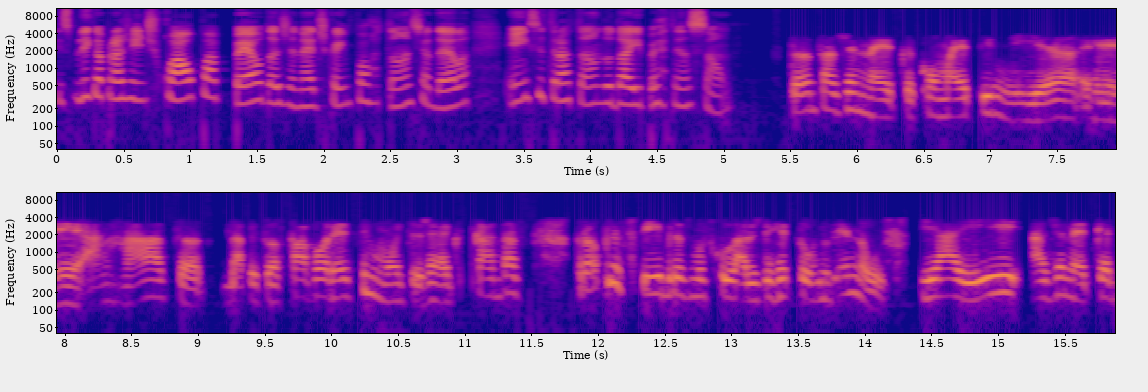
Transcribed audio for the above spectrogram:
Explica pra gente qual o papel da genética, a importância dela em se tratando da hipertensão tanto a genética como a etnia, é, a raça da pessoa favorece muito a genética por causa das próprias fibras musculares de retorno venoso. E aí a genética é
